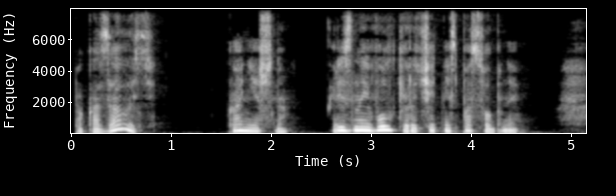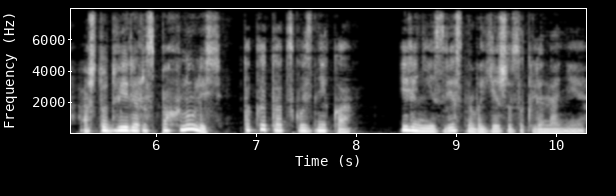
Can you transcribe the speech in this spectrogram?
Показалось? Конечно. Резные волки рычать не способны. А что двери распахнулись, так это от сквозняка или неизвестного ежа заклинания.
